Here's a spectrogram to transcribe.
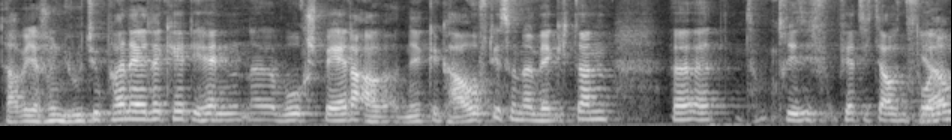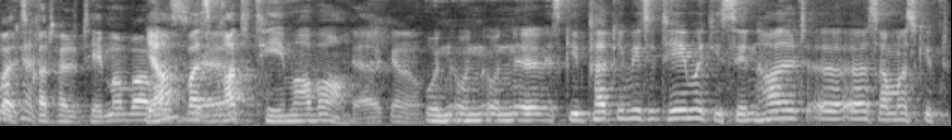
Da habe ich ja schon YouTube-Kanäle gehabt, die haben äh, Woche später aber nicht gekauft ist, sondern wirklich dann äh, 30, 40.000 Follower Ja, weil es gerade halt Thema war. Ja, weil es äh, gerade Thema war. Ja, genau. Und, und, und äh, es gibt halt gewisse Themen, die sind halt, äh, äh, sagen wir, es gibt,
